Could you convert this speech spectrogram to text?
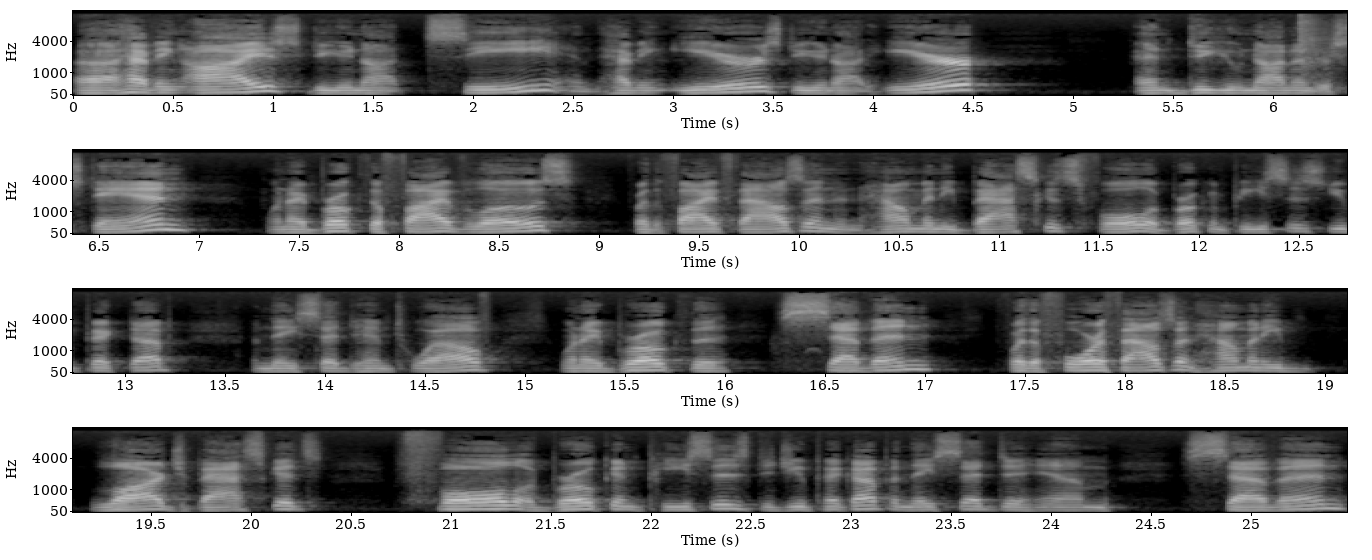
Uh, having eyes, do you not see? And having ears, do you not hear? And do you not understand? when I broke the five loaves for the 5,000, and how many baskets full of broken pieces you picked up? And they said to him, 12. When I broke the seven for the 4,000, how many large baskets full of broken pieces did you pick up? And they said to him, Seven.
